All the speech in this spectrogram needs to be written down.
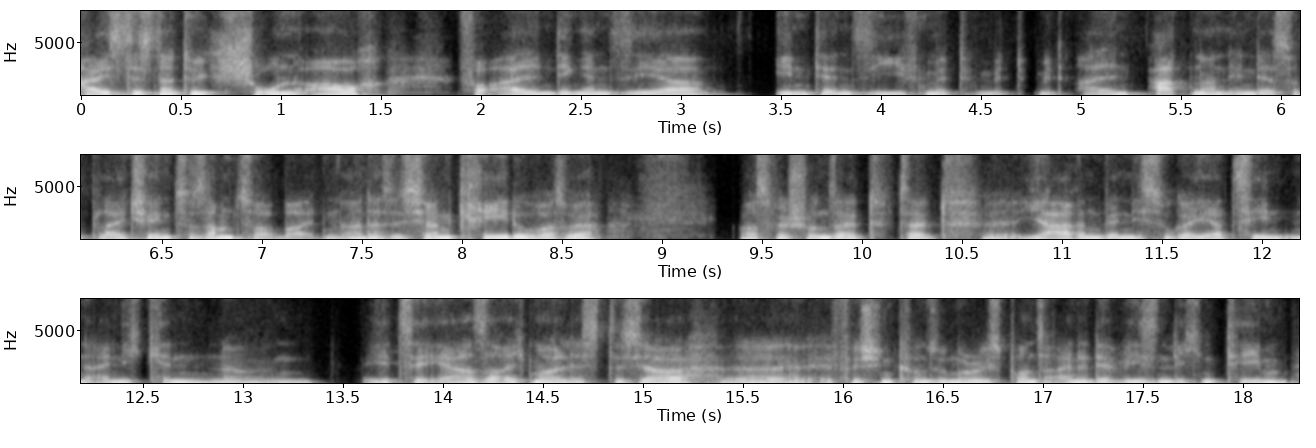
heißt es natürlich schon auch vor allen Dingen sehr intensiv mit, mit, mit allen Partnern in der Supply Chain zusammenzuarbeiten. Ne? Das ist ja ein Credo, was wir, was wir schon seit, seit äh, Jahren, wenn nicht sogar Jahrzehnten eigentlich kennen. Ne? ECR, sage ich mal, ist das ja äh, Efficient Consumer Response eine der wesentlichen Themen,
